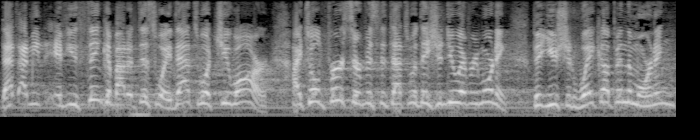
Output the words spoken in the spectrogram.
That, I mean, if you think about it this way, that's what you are. I told first service that that's what they should do every morning. That you should wake up in the morning,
